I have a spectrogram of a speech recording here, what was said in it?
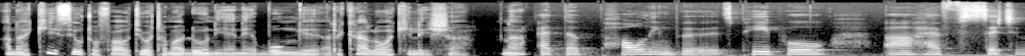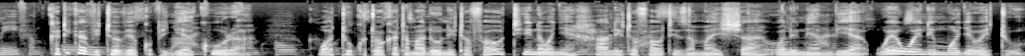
anakisi utofauti wa tamaduni ya eneo bunge atakalowakilisha na Uh, katika vituo vya kupigia kura, watu kutoka tamaduni tofauti na wenye hali tofauti za maisha waliniambia, wewe ni mmoja wetu,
